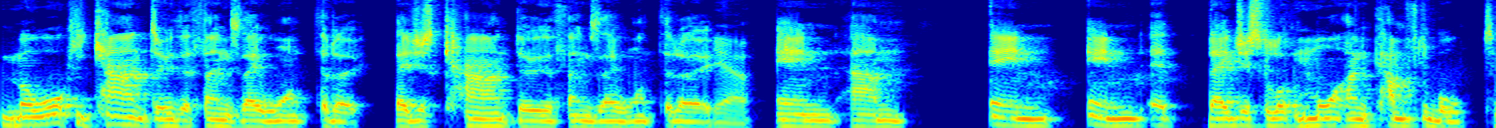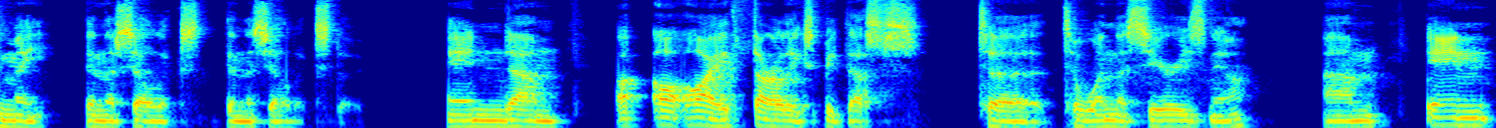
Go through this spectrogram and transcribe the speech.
Milwaukee can't do the things they want to do. They just can't do the things they want to do. Yeah. And, um, and, and it, they just look more uncomfortable to me than the Celtics, than the Celtics do. And, um, I, I thoroughly expect us to, to win the series now. Um, and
